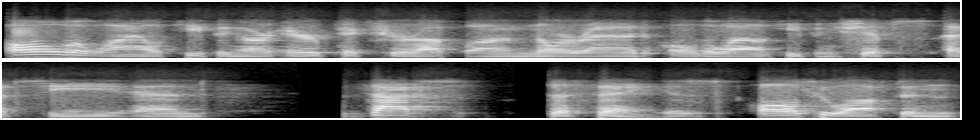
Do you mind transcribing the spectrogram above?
all the while keeping our air picture up on NORAD, all the while keeping ships at sea. And that's the thing is all too often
